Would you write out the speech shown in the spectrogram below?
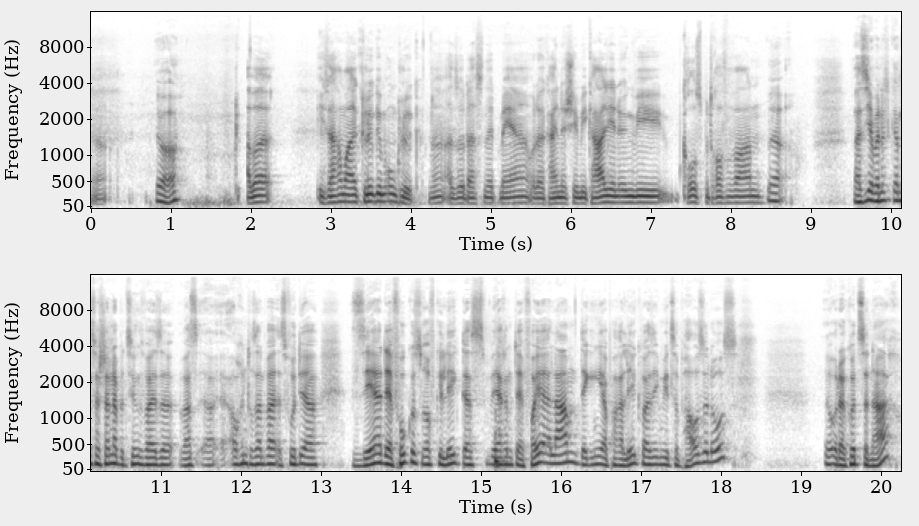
Ja. Ja. Aber ich sage mal Glück im Unglück. Ne? Also, dass nicht mehr oder keine Chemikalien irgendwie groß betroffen waren. Ja. Was ich aber nicht ganz verstanden habe, beziehungsweise was äh, auch interessant war, es wurde ja sehr der Fokus darauf gelegt, dass während der Feueralarm, der ging ja parallel quasi irgendwie zur Pause los äh, oder kurz danach,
